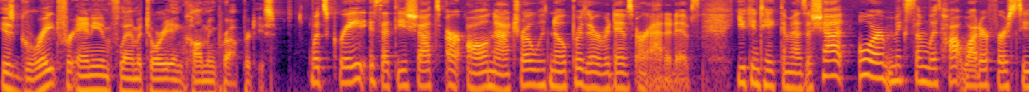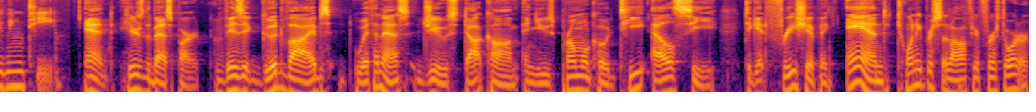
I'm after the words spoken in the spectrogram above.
is great for anti inflammatory and calming properties. What's great is that these shots are all natural with no preservatives or additives. You can take them as a shot or mix them with hot water for a soothing tea. And here's the best part. Visit goodvibes with an S juice.com and use promo code TLC to get free shipping and 20% off your first order.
